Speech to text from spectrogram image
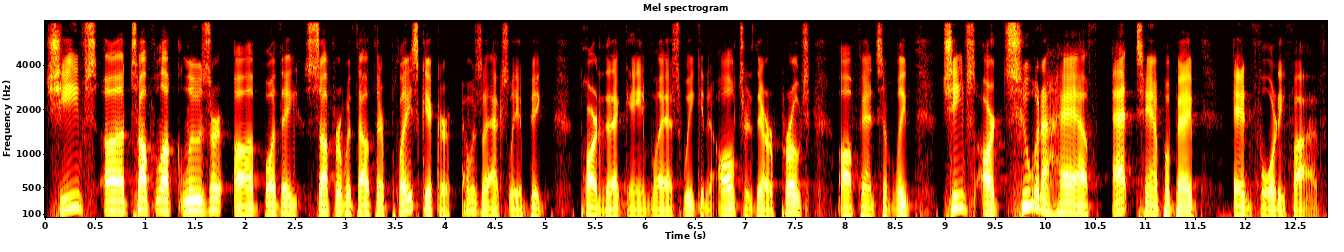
Chiefs, uh, tough luck loser. Uh, boy, they suffer without their place kicker. That was actually a big part of that game last week, and it altered their approach offensively. Chiefs are two and a half at Tampa Bay and 45.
